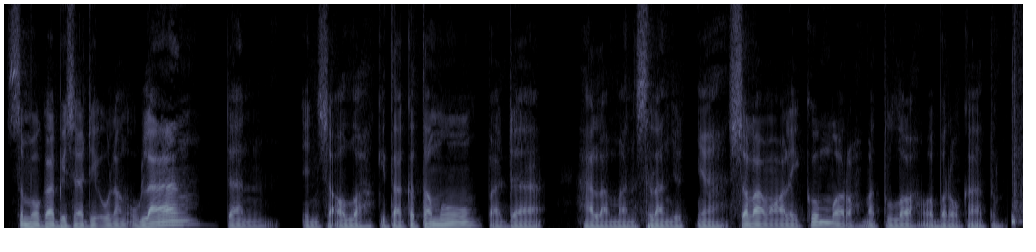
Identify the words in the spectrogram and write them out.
Semoga bisa diulang-ulang dan insya Allah kita ketemu pada halaman selanjutnya. Assalamualaikum warahmatullahi wabarakatuh.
